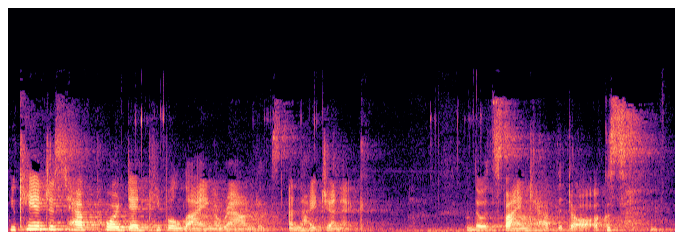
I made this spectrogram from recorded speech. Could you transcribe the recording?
You can't just have poor dead people lying around, it's unhygienic, though it's fine to have the dogs.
